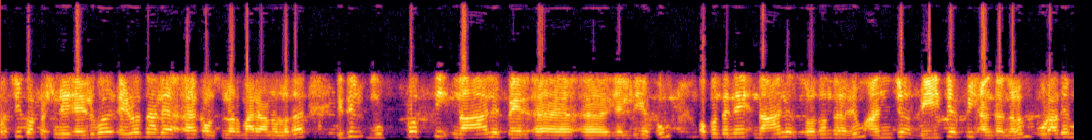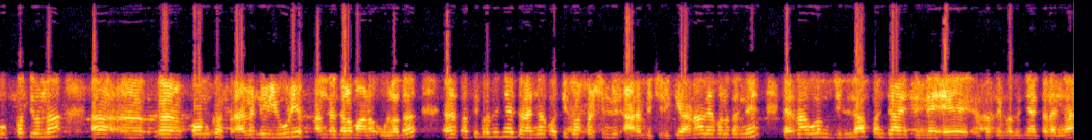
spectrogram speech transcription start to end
കൊച്ചി കോർപ്പറേഷനിൽ എഴുപത് എഴുപത്തിനാല് കൗൺസിലർമാരാണുള്ളത്. ഇതിൽ മുപ്പത്തി നാല് പേർ എൽ ഡി എഫും ഒപ്പം തന്നെ നാല് സ്വതന്ത്രരും അഞ്ച് ബി ജെ പി അംഗങ്ങളും കൂടാതെ മുപ്പത്തിയൊന്ന് കോൺഗ്രസ് അല്ലെങ്കിൽ യു ഡി എഫ് അംഗങ്ങളുമാണ് ഉള്ളത്. സത്യപ്രതിജ്ഞ ചടങ്ങ് കൊച്ചി കോർപ്പറേഷനിൽ ആരംഭിച്ചിരിക്കുകയാണ്. അതേപോലെ തന്നെ എറണാകുളം ജില്ലാ പഞ്ചായത്തിന്റെ സത്യപ്രതിജ്ഞ ചടങ്ങ്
